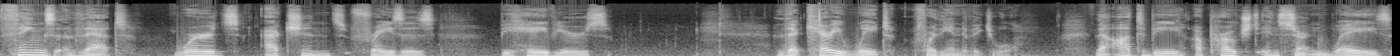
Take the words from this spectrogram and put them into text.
things that words, actions, phrases, behaviors that carry weight for the individual that ought to be approached in certain ways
